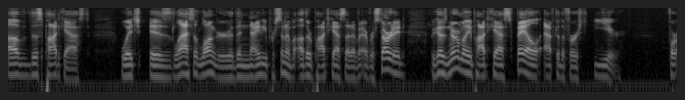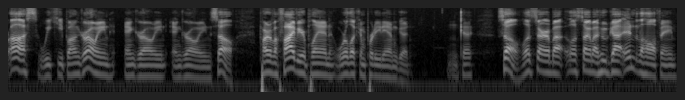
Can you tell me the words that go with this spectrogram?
of this podcast, which is lasted longer than 90% of other podcasts that I've ever started because normally podcasts fail after the first year. For us, we keep on growing and growing and growing. So, part of a 5-year plan, we're looking pretty damn good. Okay? So let's start about let's talk about who got into the Hall of Fame.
